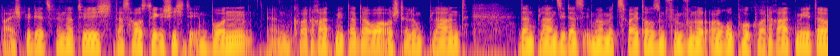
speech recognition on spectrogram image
Beispiel jetzt, wenn natürlich das Haus der Geschichte in Bonn einen Quadratmeter Dauerausstellung plant, dann planen sie das immer mit 2500 Euro pro Quadratmeter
